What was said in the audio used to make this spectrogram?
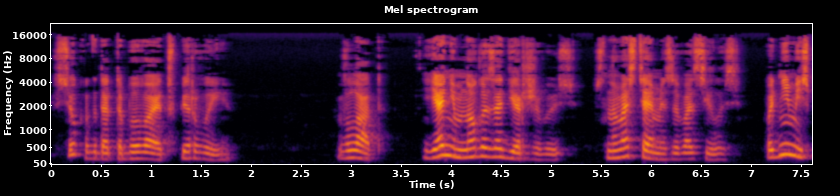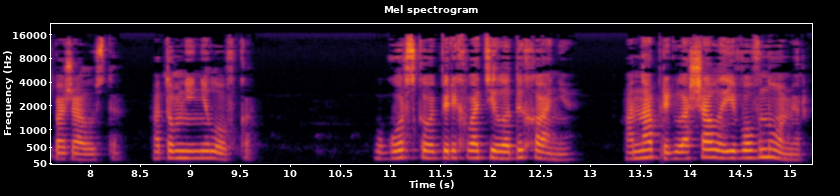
Все когда-то бывает впервые. Влад, я немного задерживаюсь. С новостями завозилась. Поднимись, пожалуйста а то мне неловко. У Горского перехватило дыхание. Она приглашала его в номер.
